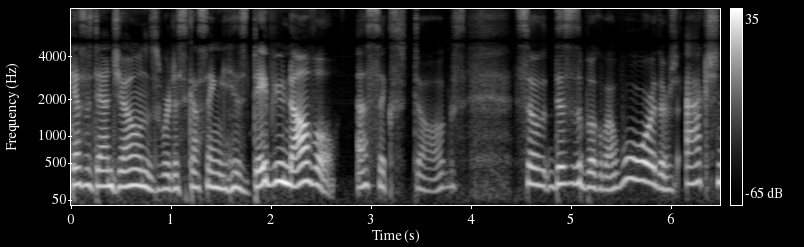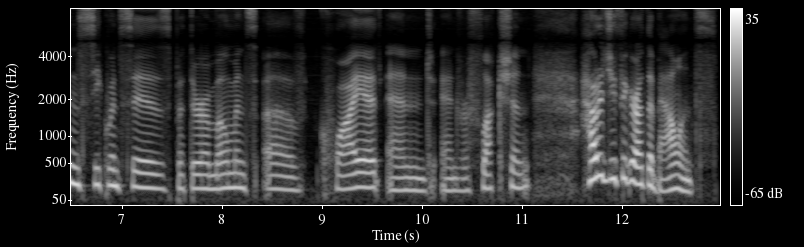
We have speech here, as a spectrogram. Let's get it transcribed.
guest is Dan Jones. We're discussing his debut novel, Essex Dogs. So, this is a book about war. There's action sequences, but there are moments of quiet and, and reflection. How did you figure out the balance?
